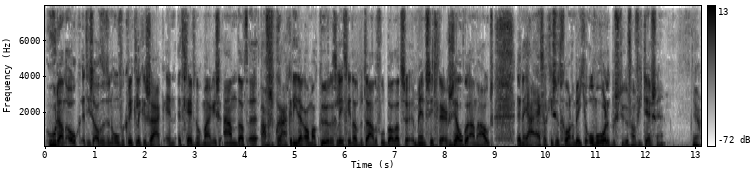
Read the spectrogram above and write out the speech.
Hoe dan ook, het is altijd een onverkwikkelijke zaak en het geeft nog maar eens aan dat uh, afspraken die daar allemaal keurig liggen in dat betaalde voetbal, dat ze men zich er zelden aan houdt. En ja, eigenlijk is het gewoon een beetje onbehoorlijk bestuur van Vitesse. Hè? Ja,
